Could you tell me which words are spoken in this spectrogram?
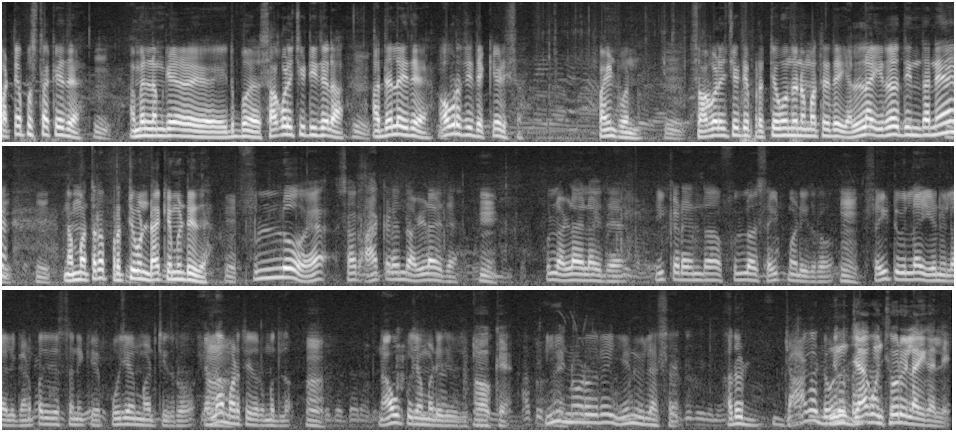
ಪಠ್ಯ ಪುಸ್ತಕ ಇದೆ. ಆಮೇಲೆ ನಮಗೆ ಇದು ಬ- ಸಾಗುವಳಿ ಚೀಟಿ ಇದೆಯಲ್ಲ ಅದೆಲ್ಲ ಇದೆ. ಅವ್ರ ಹತ್ರ ಇದೆ ಕೇಳಿ ಸರ್. ಪಾಯಿಂಟ್ ಒನ್ ಸಾಗುವಳಿ ಚೀಟಿ ಪ್ರತಿಯೊಂದು ನಮ್ಮ ಹತ್ರ ಇದೆ. ಎಲ್ಲ ಇರೋದ್ರಿಂದನೇ ನಮ್ಮ ಹತ್ರ ಪ್ರತಿಯೊಂದು ಡಾಕ್ಯುಮೆಂಟ್ ಇದೆ. ಫುಲ್ಲು ಸರ್ ಆ ಕಡೆಯಿಂದ ಹಳ್ಳ ಇದೆ. ಫುಲ್ ಹಳ್ಳ ಎಲ್ಲ ಇದೆ. ಈ ಕಡೆಯಿಂದ ಫುಲ್ ಸೈಟ್ ಮಾಡಿದ್ರು. ಸೈಟು ಇಲ್ಲ ಏನಿಲ್ಲ. ಇಲ್ಲ ಅಲ್ಲಿ ಗಣಪತಿ ದೇವಸ್ಥಾನಕ್ಕೆ ಪೂಜೆ ಮಾಡ್ತಿದ್ರು. ಎಲ್ಲ ಮಾಡ್ತಿದ್ರು ಮೊದಲು. ನಾವು ಪೂಜೆ ಮಾಡಿದೀವಿ ಇದಕ್ಕೆ. ಓಕೆ. ಈಗ ನೋಡಿದ್ರೆ ಏನು ಇಲ್ಲ ಸರ್. ಅದು ಜಾಗ ಡೆವಲಪ್ ಜಾಗ ಒಂಚೂರು ಇಲ್ಲ ಈಗ ಅಲ್ಲಿ?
